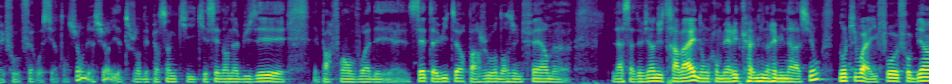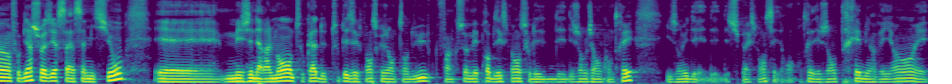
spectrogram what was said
il faut faire aussi attention, bien sûr. Il y a toujours des personnes qui, essaient d'en abuser et, et, parfois on voit des 7 à 8 heures par jour dans une ferme Là, ça devient du travail, donc on mérite quand même une rémunération. Donc voilà, il faut, faut, bien, faut bien choisir sa, sa mission. Mais généralement, en tout cas, de toutes les expériences que j'ai entendues, enfin, que ce soit mes propres expériences ou les, des, gens que j'ai rencontrés, ils ont eu des, super expériences et rencontré des gens très bienveillants et,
